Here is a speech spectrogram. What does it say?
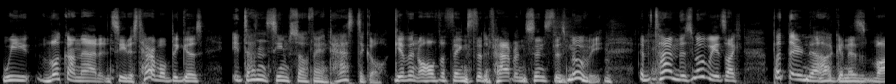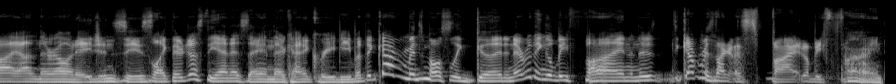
we look on that and see it as terrible because it doesn't seem so fantastical, given all the things that have happened since this movie. At the time of this movie, it's like, but they're not going to spy on their own agencies. Like, they're just the NSA and they're kind of creepy, but the government's mostly good and everything will be fine. And the government's not going to spy. It'll be fine,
